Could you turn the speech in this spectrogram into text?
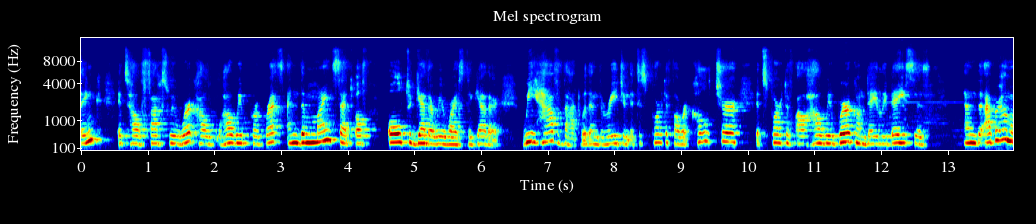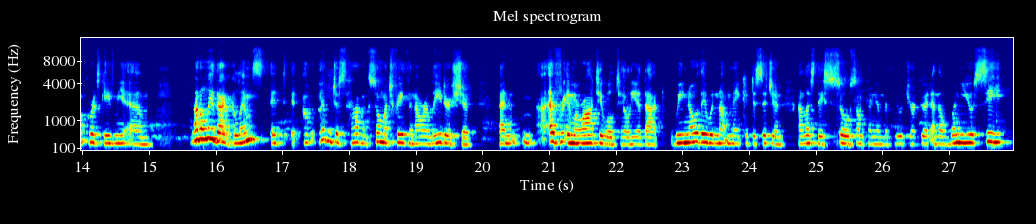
think, it's how fast we work, how, how we progress, and the mindset of all together we rise together. We have that within the region. It is part of our culture. It's part of our, how we work on daily basis. And the abraham accords gave me um, not only that glimpse it, it, i'm just having so much faith in our leadership. And every emirati will tell you that we know they would not make a decision unless they saw something in the future good. And then when you see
